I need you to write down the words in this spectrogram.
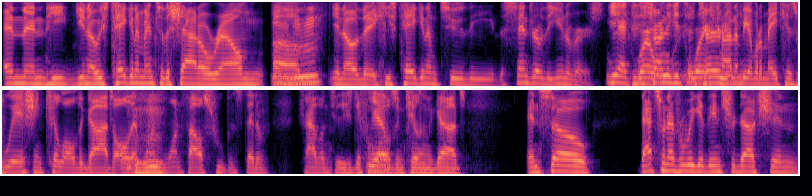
And then he you know he's taking him into the shadow realm Mm-hmm. um you know that he's taking him to the the center of the universe Yeah, because he's trying to get to where he's trying to be able to make his wish and kill all the gods all at one, one foul swoop instead of traveling to these different Yep. worlds and killing the gods and so that's whenever we get the introduction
